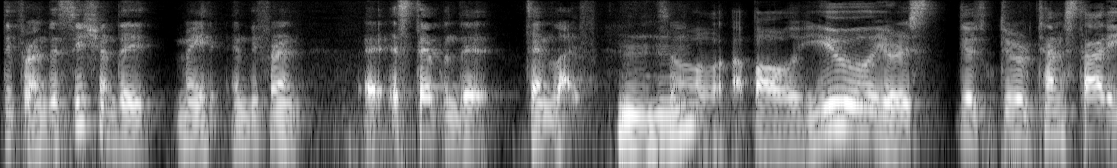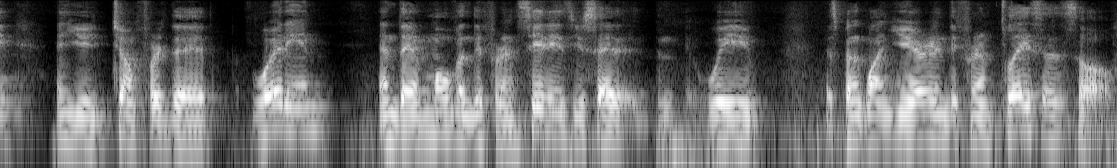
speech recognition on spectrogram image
different decision they made and different uh, step in the time life. So about you, your your, your time study, and you jump for the wedding, and then move in different cities. You said we spent one year in different places, so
